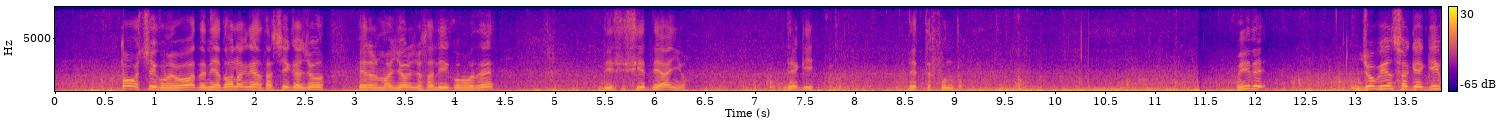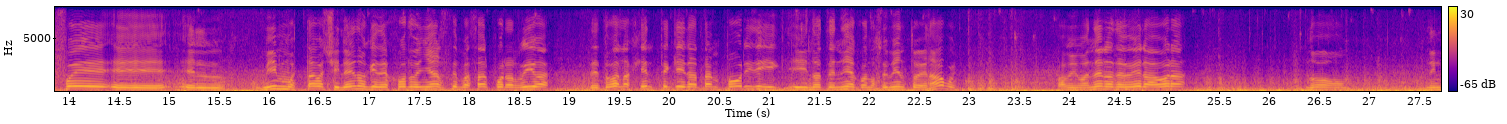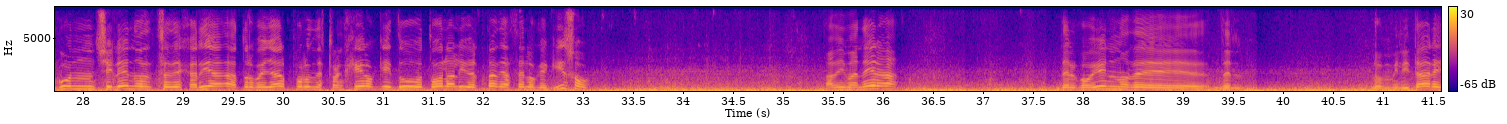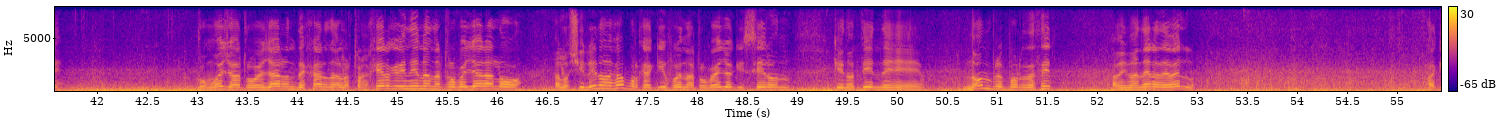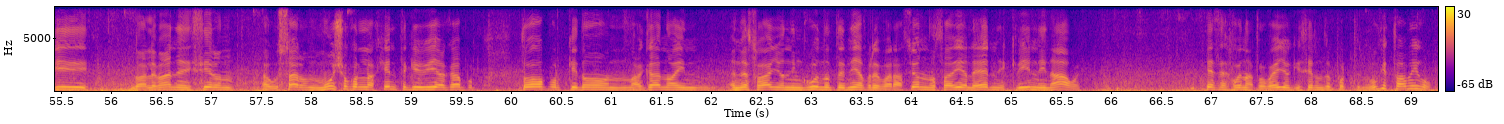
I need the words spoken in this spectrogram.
todos chicos, mi papá tenía toda la crianza chica, yo era el mayor, yo salí como de 17 años de aquí, de este fondo. Mire, yo pienso que aquí fue eh, el mismo Estado chileno que dejó dueñarse pasar por arriba de toda la gente que era tan pobre y, no tenía conocimiento de nada. Pues. A mi manera de ver ahora, no, ningún chileno se dejaría atropellar por un extranjero que tuvo toda la libertad de hacer lo que quiso. A mi manera del gobierno de los militares como ellos atropellaron, dejaron a los extranjeros que vinieran a atropellar a los, a los chilenos acá, porque aquí fue un atropello que hicieron que no tiene nombre, por decir, a mi manera de verlo. Aquí los alemanes hicieron, abusaron mucho con la gente que vivía acá, todo porque no, acá no hay, en esos años ninguno tenía preparación, no sabía leer, ni escribir, ni nada. Ese fue un atropello que hicieron de Puerto Luque, estos amigos.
